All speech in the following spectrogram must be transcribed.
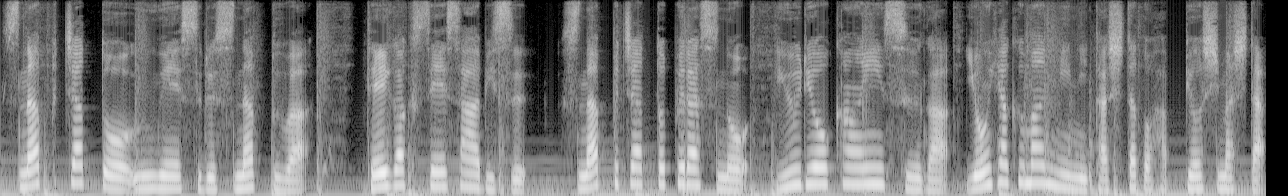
スナップチャットを運営するスナップは定額制サービススナップチャットプラスの有料会員数が400万人に達したと発表しました。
